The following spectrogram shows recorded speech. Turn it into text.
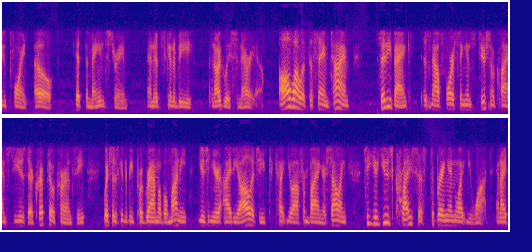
2.0 hit the mainstream, and it's going to be an ugly scenario. All while at the same time, Citibank is now forcing institutional clients to use their cryptocurrency, which is going to be programmable money, using your ideology to cut you off from buying or selling. So you use crisis to bring in what you want. And I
